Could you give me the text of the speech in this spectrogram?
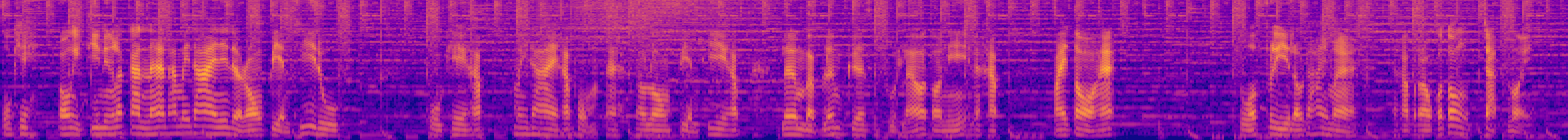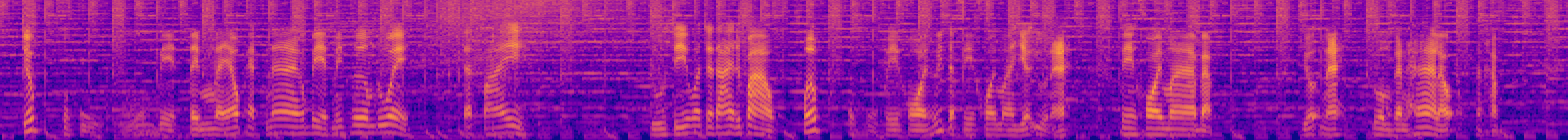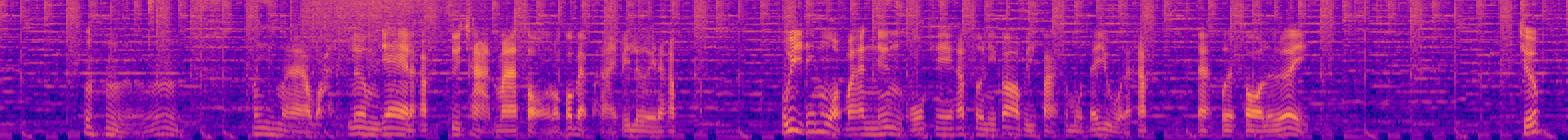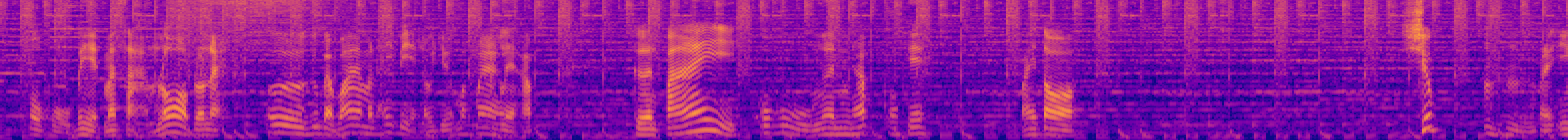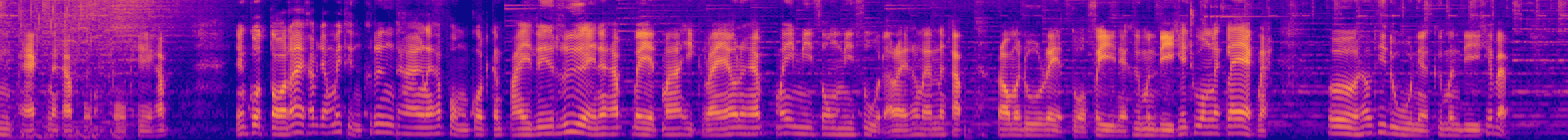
โอเค ลองอีกทีนึงแล้วกันนะฮะถ้าไม่ได้นี่เดี๋ยวลองเปลี่ยนที่ดู โอเคครับไม่ได้ครับผมอะเราลองเปลี่ยนที่ครับ เริ่มแบบเริ่มเกลือสุดๆแล้วตอนนี้นะครับ ไปต่อฮะตัวฟรีเราได้มานะครับ เราก็ต้องจัดหน่อยจึ๊บโอ้โหเบสเต็มแล้วแพทหน้าก็เบสไม่เพิ่มด้วยจัดไป ดูซิว่าจะได้หรือเปล่า ปึ๊บโอ้โหเฟคอยเฮ้ยแต่เฟคอยมาเยอะอยู่นะเฟคอยมาแบบเยอะนะ รวมกัน 5 แล้วนะครับอือหือไม่มาว่ะ เริ่มแย่แล้วครับ คือฉาดมา 2 แล้วก็แบบหายไปเลยนะครับ อุ้ยได้หมวกมาอันนึง โอเคครับ ตัวนี้ก็เอาไปฝากสมุดได้อยู่นะครับอะเปิดต่อเลยชึบโอ้โห เบสมา 3 รอบแล้วนะ เออ คือแบบว่ามันให้เบสเราเยอะมาก ๆ เลยครับ เกินไป โอ้โห เงินครับ โอเค ไปต่อ ชึบอือหือ playing pack นะครับผม โอเคครับ ยังกดต่อได้ครับยังไม่ถึงครึ่งทางนะครับ ผมกดกันไปเรื่อยๆนะครับ เบสมาอีกแล้วนะครับ ไม่มีทรงมีสูตรอะไรทั้งนั้นนะครับ เรามาดูเรทตัวฟรีเนี่ยคือมันดีแค่ช่วงแรกๆนะ เออ เท่าที่ดูเนี่ยคือมันดีแค่แบบ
